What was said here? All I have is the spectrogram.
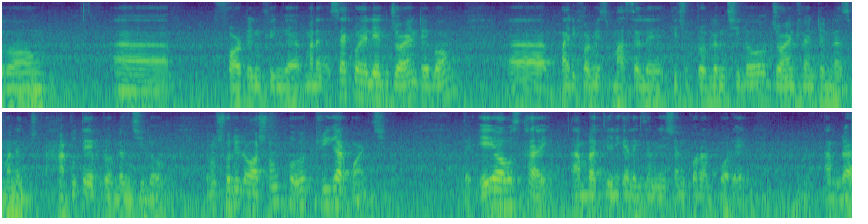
এবং ফরটিন ফিঙ্গার মানে স্যাক্রোএলিয়াক জয়েন্ট এবং পাইরিফর্মিস মাসেলে কিছু প্রবলেম ছিল জয়েন্ট লাইন্টেনাস মানে হাঁটুতে প্রবলেম ছিল এবং শরীরে অসংখ্য ট্রিগার পয়েন্ট ছিল। তো এই অবস্থায় আমরা ক্লিনিক্যাল এক্সামিনেশন করার পরে আমরা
